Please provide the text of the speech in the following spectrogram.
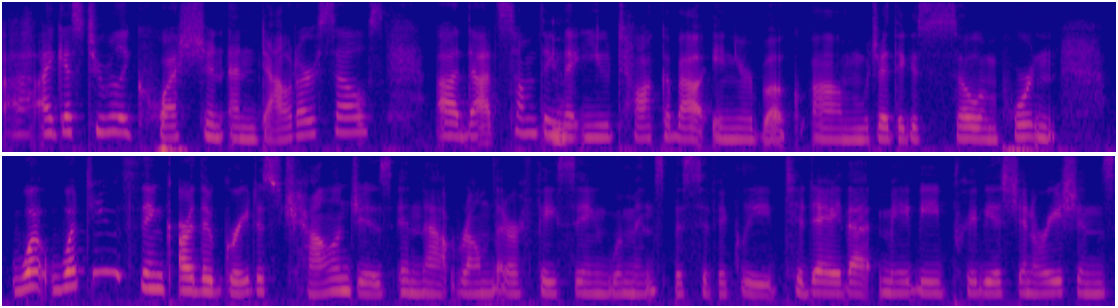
uh, I guess to really question and doubt ourselves, uh, that's something yeah. that you talk about in your book, um, which I think is so important. What what do you think are the greatest challenges in that realm that are facing women specifically today that maybe previous generations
